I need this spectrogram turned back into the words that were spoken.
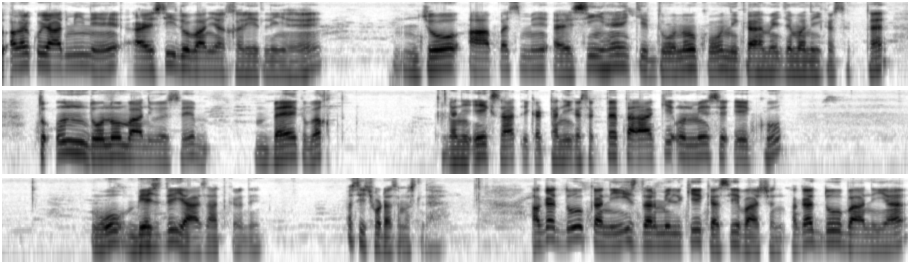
तो अगर कोई आदमी ने ऐसी दो बानियाँ ख़रीद ली हैं, जो आपस में ऐसी हैं कि दोनों को निकाह में जमा नहीं कर सकता है तो उन दोनों बानियों से बैक वक्त, यानी एक साथ इकट्ठा नहीं कर सकता ताकि उनमें से एक को वो बेच दे या आज़ाद कर दे। बस ये छोटा सा मसला है। अगर दो कनीज़ दर मिल के कसी बाशन अगर दो बानियाँ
